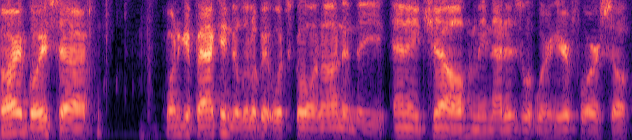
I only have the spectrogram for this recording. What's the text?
All right, boys. Uh, want to get back into a little bit what's going on in the NHL. I mean, that is what we're here for. So,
